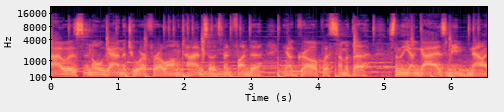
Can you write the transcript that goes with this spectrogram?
I was an old guy on the tour for a long time, so it's been fun to you know grow up with some of the some of the young guys. I mean, now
